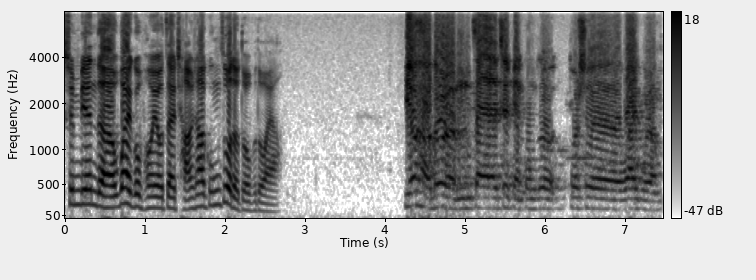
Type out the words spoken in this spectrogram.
身边的外国朋友在长沙工作的多不多呀？有好多人在这边工作，都是外国人。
